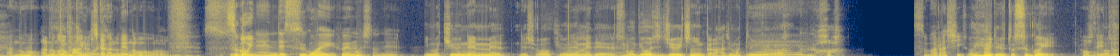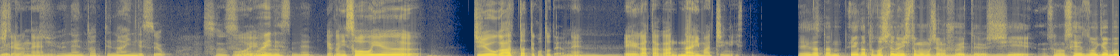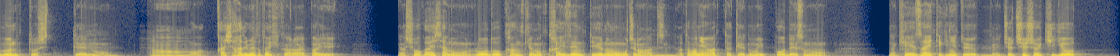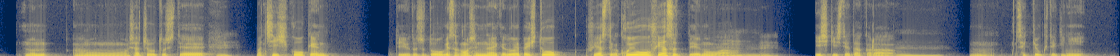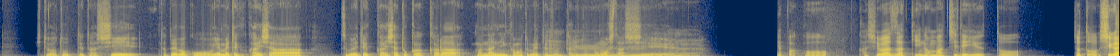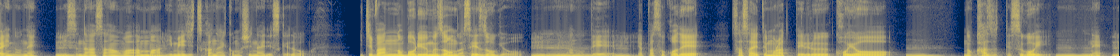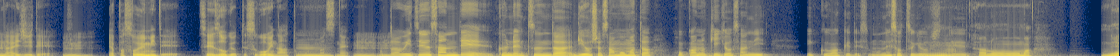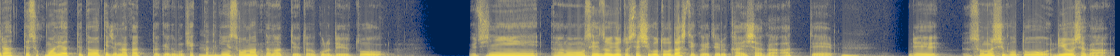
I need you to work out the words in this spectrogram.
あのあのこドンキの近くでのすごいね。数年ですごい増えましたね。う今9年目でしょ？9年目で創業時11人から始まってるから、うわ。素晴らしい。そういう意味で言うとすごいうん。成長してるね。10年経ってないんですよ。すごいわ。すごいですね。逆にそういう需要があったってことだよね、うん。A 型がない街に。A 型 A 型としての人ももちろん増えてるし、その製造業部分としての、うん。もあう会社始めた時からやっぱり障害者の労働環境の改善っていうのももちろんうん。頭にはあったけれども一方でその経済的にというか、うん。一応中小企業の、あのー社長として、うん。まあ、地域貢献っていうとちょっと大げさかもしれないけどやっぱり人を増やすというか雇用を増やすっていうのうは意識してたから、うん。うん、積極的に人は取ってたし例えばこう辞めていく会社潰れていく会社とかから、まあ、何人かまとめて取ったりとかもしたし、うんえやっぱこう柏崎の街で言うとちょっと市外のねうん。リスナーさんはあんまイメージつかないかもしれないですけど、一番のボリュームゾーンが製造業なので、うんやっぱそこで支えてもらっている雇用うん。の数ってすごいうんね、うん。大事でうん。やっぱそういう意味で製造業ってすごいなと思いますね。うんまた WithYou さんで訓練積んだ利用者さんもまた他の企業さんに行くわけですもんね卒業して。うんあのーまあ狙ってそこまでやってたわけじゃなかったけども結果的にそうなったなっていったところで言うと、うちにあの製造業として仕事を出してくれてる会社があってうんでその仕事を利用者が、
